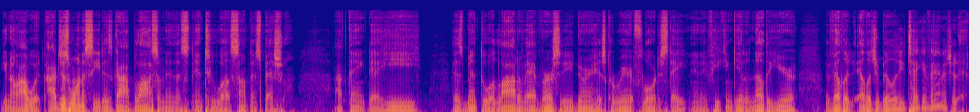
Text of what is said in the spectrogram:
you know, I would, I just want to see this guy blossom in this, into uh, something special. I think that he has been through a lot of adversity during his career at Florida State, and if he can get another year of eligibility, take advantage of that.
